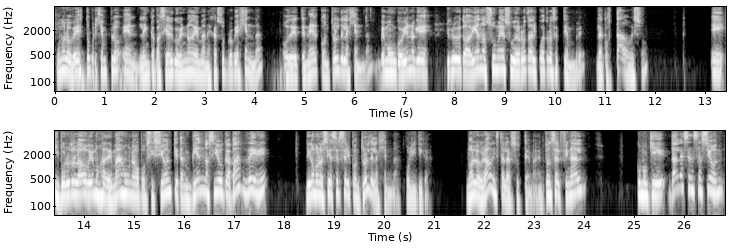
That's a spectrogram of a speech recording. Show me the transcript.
uno lo ve esto, por ejemplo, en la incapacidad del gobierno de manejar su propia agenda o de tener control de la agenda. Vemos un gobierno que yo creo que todavía no asume su derrota del 4 de septiembre, le ha costado eso. Eh, y por otro lado vemos además una oposición que también no ha sido capaz de, digámoslo así, hacerse el control de la agenda política. No han logrado instalar sus temas. Entonces al final, como que da la sensación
